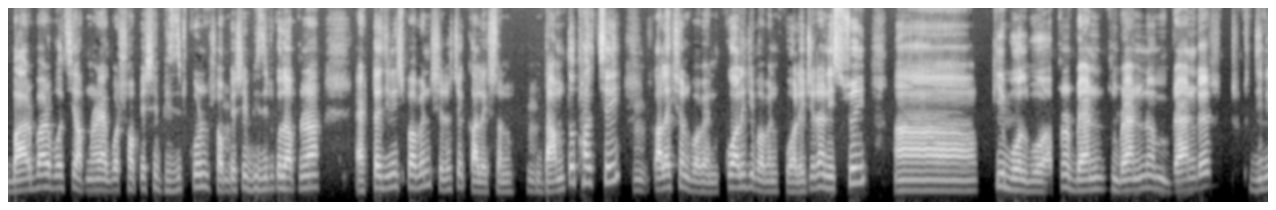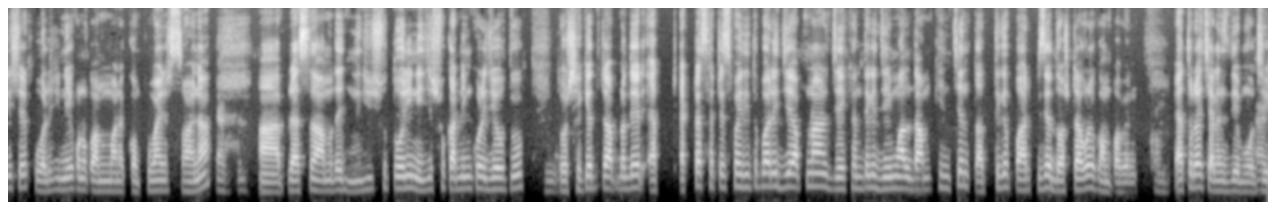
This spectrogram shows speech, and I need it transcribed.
বারবার বলছি আপনারা একবার শপ এসে ভিজিট করুন। শপ এসে ভিজিট করলে আপনারা একটা জিনিস পাবেন সেটা হচ্ছে কালেকশন দাম তো থাকছেই কালেকশন পাবেন কোয়ালিটি পাবেন। কোয়ালিটিটা নিশ্চয়ই কি বলব আপনার ব্র্যান্ড ব্র্যান্ড ব্র্যান্ডের জিনিসের কোয়ালিটি নিয়ে কোনো কম- মানে কম্প্রোমাইজ হয় না। প্লাস আমাদের নিজস্ব তৈরি নিজস্ব কাটিং করে যেহেতু তো সেক্ষেত্রে আপনাদের একটা স্যাটিসফাই দিতে পারি যে আপনার যেখান থেকে যে মাল দাম কিনছেন তার থেকে পার পিসে দশ টাকা করে কম পাবেন। এতটাই চ্যালেঞ্জ দিয়ে বলছি।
